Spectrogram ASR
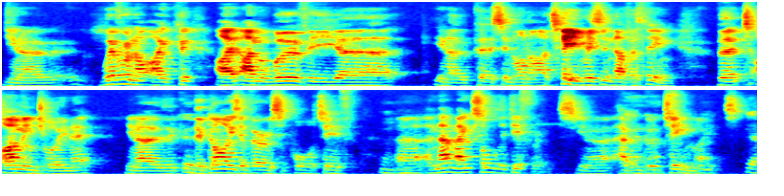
you know, whether or not I could, I, I'm a worthy, uh, you know, person on our team is another thing, but I'm enjoying it. You know, the, the guys are very supportive, Mhm. uh, and that makes all the difference. You know, having Yeah, good absolutely. teammates. yeah,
